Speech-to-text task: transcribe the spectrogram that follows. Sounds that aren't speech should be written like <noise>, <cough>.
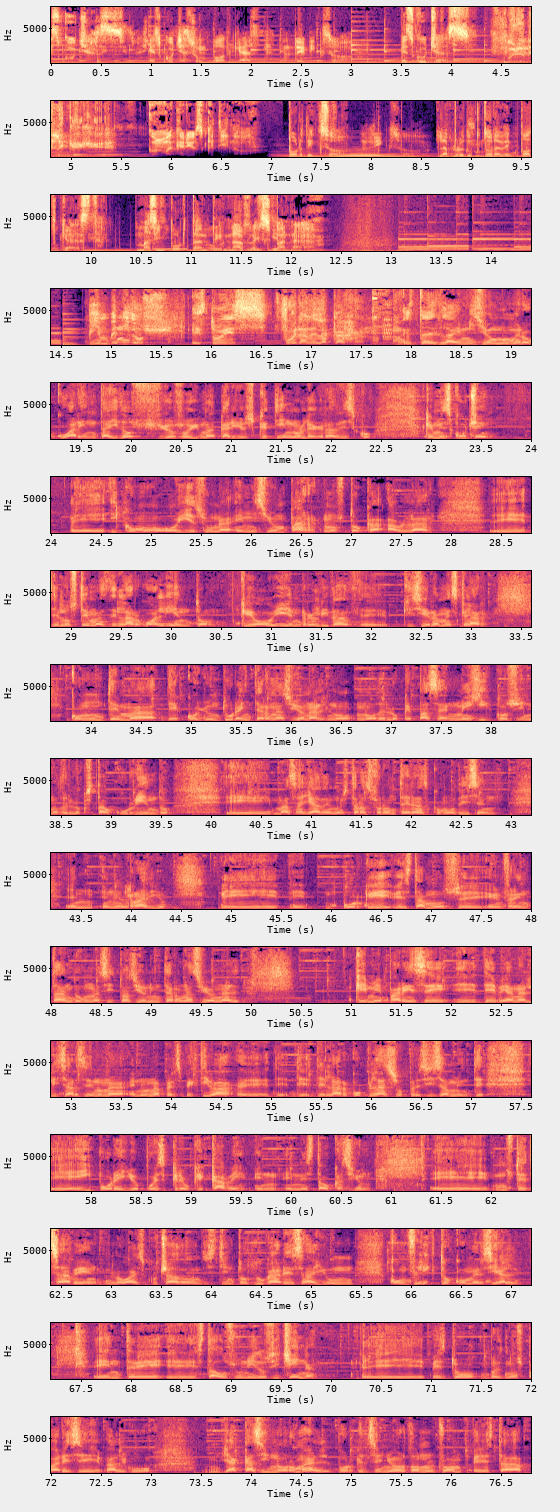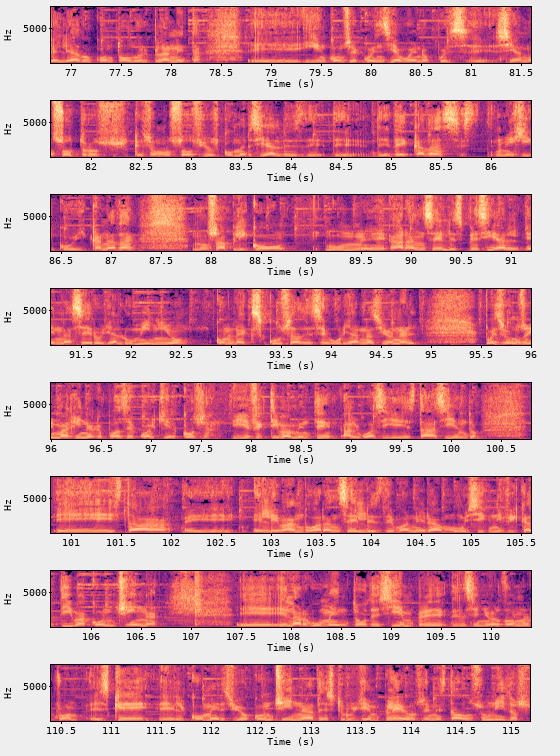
Escuchas. Escuchas un podcast de Dixo. Escuchas. Fuera de la caja. Con Macario Esquetino. Por Dixo. Dixo. La productora de podcast más importante en habla hispana. Bienvenidos, esto es Fuera de la Caja. Esta es la emisión número 42. Yo soy Macario Esquetino, le agradezco que me escuchen. Eh, y como hoy es una emisión par, nos toca hablar eh, de los temas de largo aliento, que hoy en realidad eh, quisiera mezclar con un tema de coyuntura internacional, ¿no? no de lo que pasa en México, sino de lo que está ocurriendo más allá de nuestras fronteras, como dicen en, en el radio, porque estamos enfrentando una situación internacional que me parece eh, debe analizarse en una, en una perspectiva eh, de, largo plazo precisamente eh, y por ello pues creo que cabe en, en esta ocasión. usted sabe, lo ha escuchado en distintos lugares, hay un conflicto comercial entre Estados Unidos y China. Eh, esto pues nos parece algo ya casi normal porque el señor Donald Trump está peleado con todo el planeta eh, y en consecuencia, bueno, pues eh, si a nosotros que somos socios comerciales de, de décadas, México y Canadá, nos aplicó un arancel especial en acero y aluminio con la excusa de seguridad nacional, pues uno se imagina que puede hacer cualquier cosa. Y efectivamente algo así está haciendo. Eh, está eh, elevando aranceles de manera muy significativa con China. Eh, el argumento de siempre del señor Donald Trump es que el comercio con China destruye empleos en Estados Unidos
